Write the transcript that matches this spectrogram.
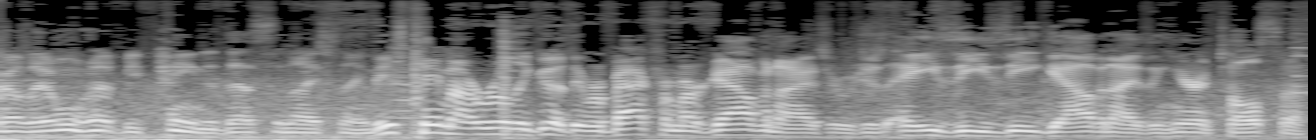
Well, they won't have to be painted. That's the nice thing. These came out really good. They were back from our galvanizer, which is AZZ Galvanizing here in Tulsa.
